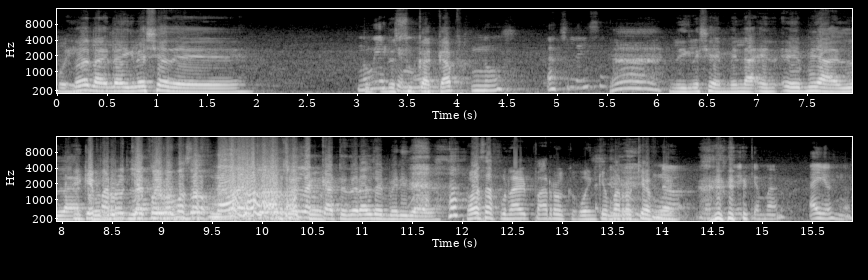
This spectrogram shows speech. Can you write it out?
güey. No, la, la iglesia de... No voy a de. Zucacap. No. Aquí la hice. La iglesia de Mela... En, eh, mira, la... ¿En qué parroquia la fue? Vamos a no, funar no, no, en la catedral de Mérida, güey. Vamos a funar al párroco, güey. ¿En qué parroquia fue? No, no quería quemar. A ellos no.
